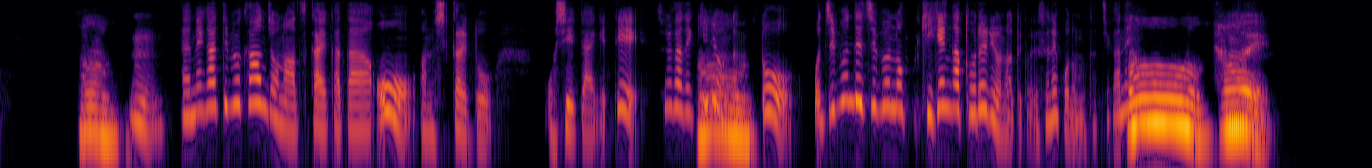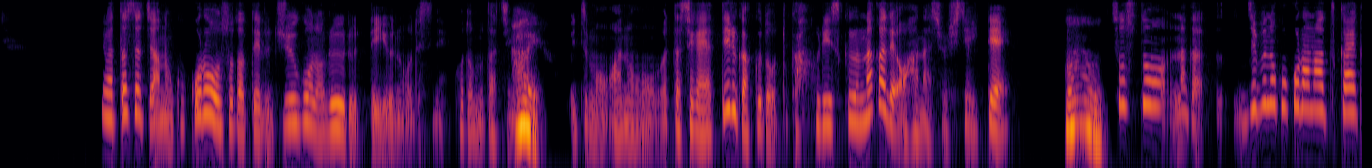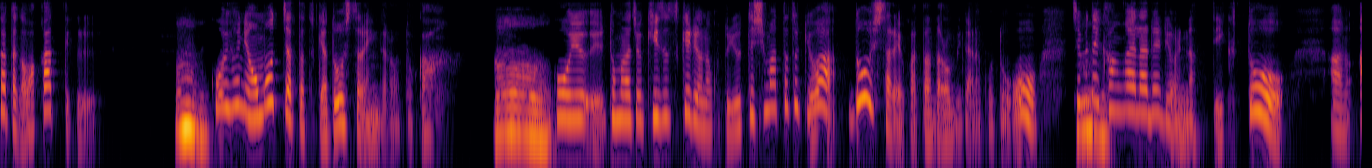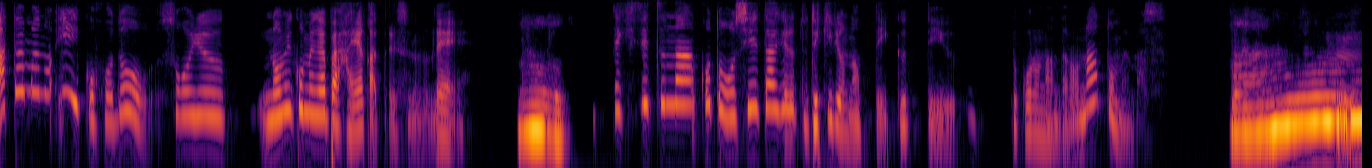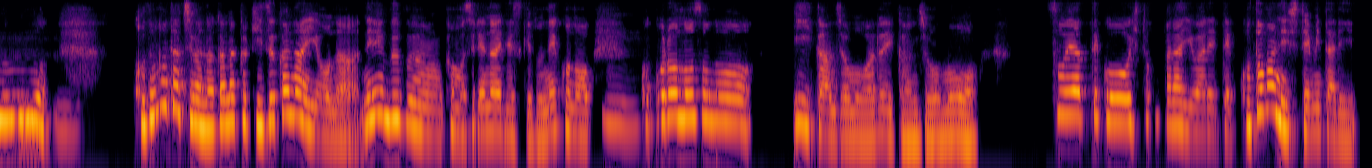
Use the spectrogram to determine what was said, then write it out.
うん。うん。ネガティブ感情の扱い方を、あの、しっかりと教えてあげて、それができるようになると、こう自分で自分の機嫌が取れるようになってくるんですよね、子供たちがね。うん。はいうん。で私たちあの、心を育てる15のルールっていうのをですね、子供たちに、はい。いつもあの、私がやっている学童とかフリースクールの中でお話をしていて、うん。そうすると、なんか、自分の心の扱い方が分かってくる。うん。こういうふうに思っちゃった時はどうしたらいいんだろうとか、うん。こういう友達を傷つけるようなことを言ってしまったときは、どうしたらよかったんだろうみたいなことを自分で考えられるようになっていくと、あの、頭のいい子ほど、そういう飲み込みがやっぱり早かったりするので、うん。適切なことを教えてあげるとできるようになっていくっていうところなんだろうなと思います。ううんん。子供たちはなかなか気づかないようなね、部分かもしれないですけどね、このうん。心のその、いい感情も悪い感情も、そうやってこう人から言われて言葉にしてみたり、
